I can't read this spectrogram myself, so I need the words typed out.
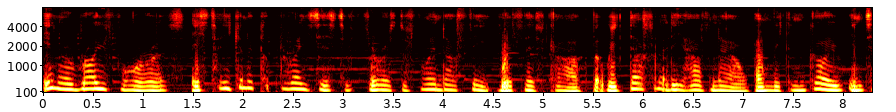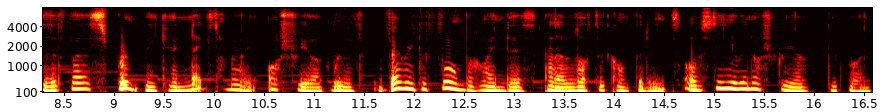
in a row for us. It's taken a couple of races to, for us to find our feet with this car, but we definitely have now, and we can go into the first sprint weekend next time out in Austria with very good form behind us and a lot of confidence. I'll see you in Austria. Goodbye.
